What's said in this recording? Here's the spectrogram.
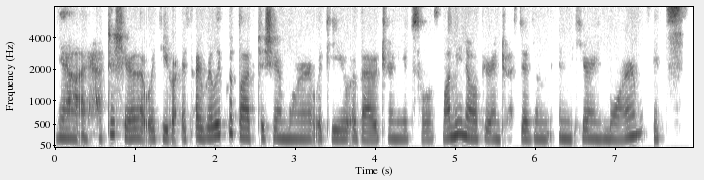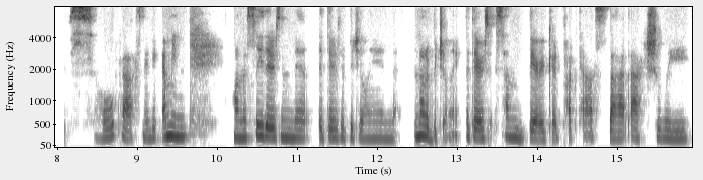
yeah, I had to share that with you guys. I really would love to share more with you about Journey of Souls. Let me know if you're interested in, in hearing more. It's so fascinating. I mean, honestly, there's a there's a bajillion, not a bajillion, but there's some very good podcasts that actually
